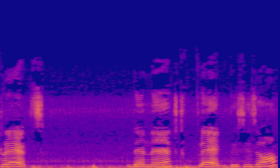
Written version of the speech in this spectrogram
tracks. The next flag. This is a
